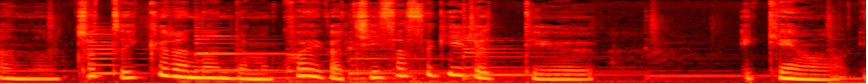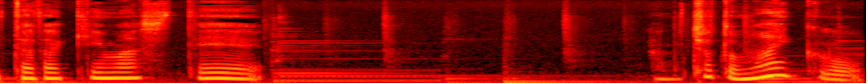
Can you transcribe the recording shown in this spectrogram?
あのちょっといくらなんでも声が小さすぎるっていう意見をいただきましてあのちょっとマイクを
